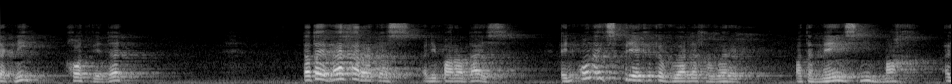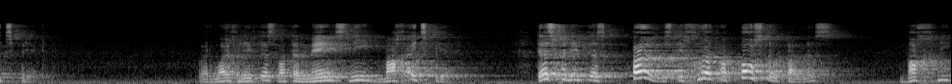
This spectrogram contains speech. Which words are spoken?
ek nie. God weet dit. Dat hy weggeruk is in die paradys en onuitspreeklike woorde gehoor het wat 'n mens nie mag uitspreek nie. Hoor mooi geliefdes, wat 'n mens nie mag uitspreek. Dis geliefdes, Paulus, die groot apostel Paulus, mag nie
